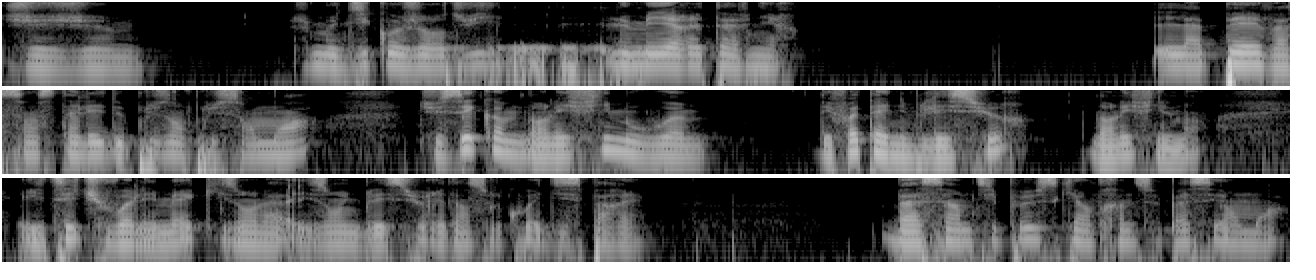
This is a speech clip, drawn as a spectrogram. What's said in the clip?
je, je, je me dis qu'aujourd'hui, le meilleur est à venir. La paix va s'installer de plus en plus en moi. Tu sais, comme dans les films où euh, des fois tu as une blessure, dans les films, hein, et tu sais, tu vois les mecs, ils ont, une blessure et d'un seul coup elle disparaît. Bah, c'est un petit peu ce qui est en train de se passer en moi.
